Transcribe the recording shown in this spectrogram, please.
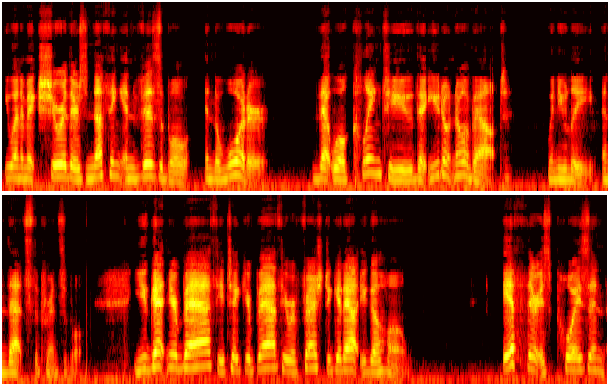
you want to make sure there's nothing invisible in the water that will cling to you that you don't know about when you leave. And that's the principle. You get in your bath, you take your bath, you're refreshed, you get out, you go home if there is poison,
